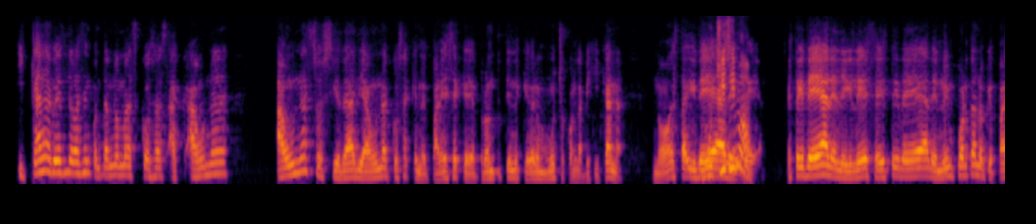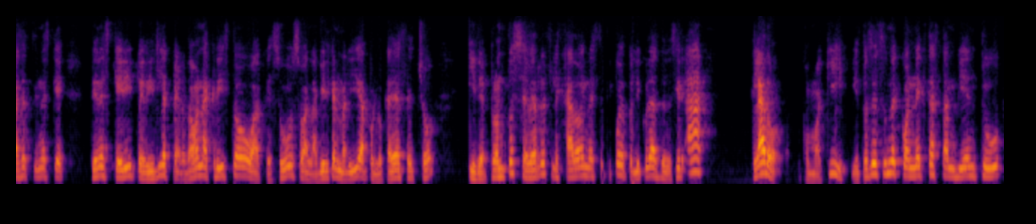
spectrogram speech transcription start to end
Y cada vez le vas encontrando más cosas a, una, a una sociedad y a una cosa que me parece que de pronto tiene que ver mucho con la mexicana, ¿no? Esta idea. Muchísimo. esta idea de la iglesia, esta idea de no importa lo que pase, tienes que tienes que ir y pedirle perdón a Cristo o a Jesús o a la Virgen María por lo que hayas hecho y de pronto se ve reflejado en este tipo de películas de decir, ah, claro, como aquí. Y entonces es donde conectas también tú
